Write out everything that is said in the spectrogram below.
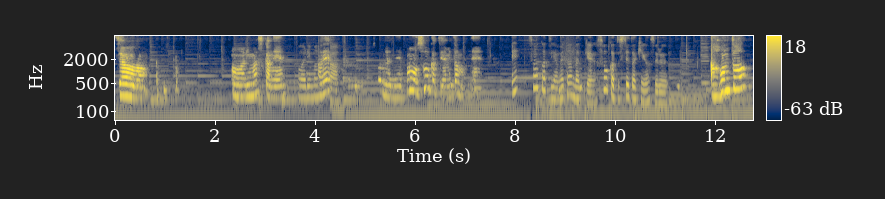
じゃあ終わりますかね。終わりますか。そうだよね。もう総括やめたもんね。え？総括やめたんだっけ？総括してた気がする。あ本当？うん。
